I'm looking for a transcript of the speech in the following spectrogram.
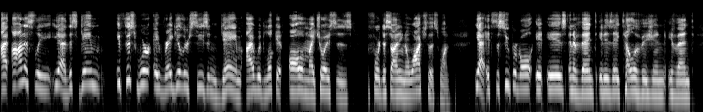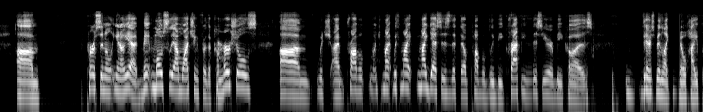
I honestly, yeah, this game, if this were a regular season game, I would look at all of my choices before deciding to watch this one. Yeah, it's the Super Bowl. It is an event. It is a television event. Um, personal, you know, yeah, mostly I'm watching for the commercials um which i'm probably my with my my guess is that they'll probably be crappy this year because there's been like no hype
